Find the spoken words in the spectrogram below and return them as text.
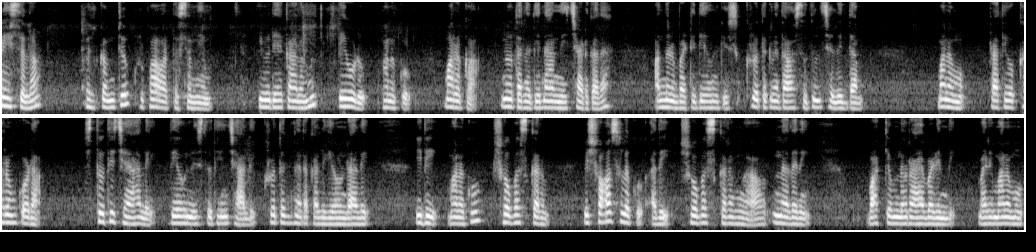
క్రైస్తల? వెల్కమ్ టు కృపావార్త సమయం. ఈ ఉదయకాలము దేవుడు మనకు మరొక నూతన దినాన్ని ఇచ్చాడు కదా? అందును బట్టి దేవునికి కృతజ్ఞతాస్థుతులు చెల్లిద్దాం. మనము ప్రతి ఒక్కరం కూడా స్థుతి చేయాలి దేవుని స్థుతించాలి కృతజ్ఞత కలిగి ఉండాలి. ఇది మనకు శోభస్కరం. విశ్వాసులకు అది శోభస్కరంగా ఉన్నదని వాక్యంలో రాయబడింది. మరి మనము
